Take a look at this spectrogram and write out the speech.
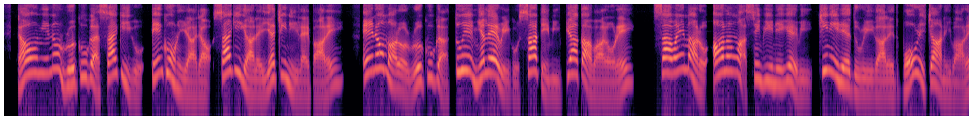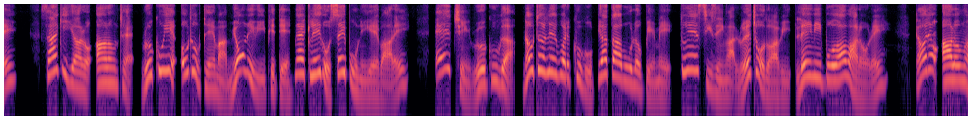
။ဒါအောင်မြင်တော့ရိုကူကစိုင်းကီကိုတင်းခုန်နေတာကြောင့်စိုင်းကီကလည်းရက်ကြည့်နေလိုက်ပါတယ်။ အဲနောက်မှာတော့ရိုကူကသူ့ရဲ့မျက်လဲတွေကိုစတင်ပြီးပြသပါတော့တယ်။စာပိုင်းမှာတော့အားလုံးကအဆင်ပြေနေခဲ့ပြီးကြည့်နေတဲ့သူတွေကလည်းသဘောတွေကျနေပါတယ်။စာကီကတော့အားလုံးထက်ရိုကူရဲ့အုတ်ထုတ်ထဲမှာမျောနေပြီဖြစ်တဲ့နှက်ကလေးကိုစိတ်ပူနေခဲ့ပါတယ်။အဲချိန်ရိုကူကနောက်ထပ်လက်ဝက်တစ်ခုကိုပြသဖို့လုပ်ပေမဲ့သူ့ရဲ့စီစဉ်ကလွဲချော်သွားပြီးလိန်နေပေါ်သွားပါတော့တယ်။ဒါကြောင့်အားလုံးက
